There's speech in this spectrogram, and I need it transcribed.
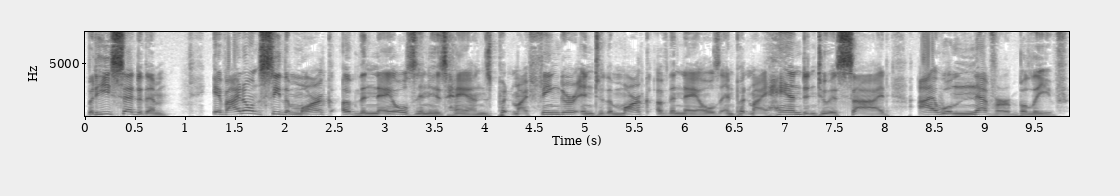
But he said to them, If I don't see the mark of the nails in his hands, put my finger into the mark of the nails, and put my hand into his side, I will never believe.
